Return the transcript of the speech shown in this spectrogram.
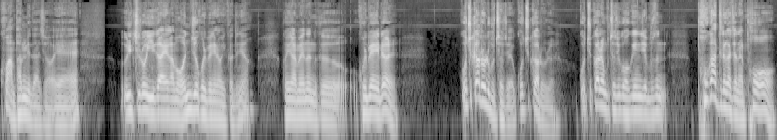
코 안 팝니다, 저. 예. 을지로 이가에 가면 원조 골뱅이라고 있거든요. 거기 가면은 그 골뱅이를 고춧가루를 묻혀줘요. 고춧가루를. 고춧가루를 묻혀주고 거기 이제 무슨 포가 들어가잖아요. 포.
